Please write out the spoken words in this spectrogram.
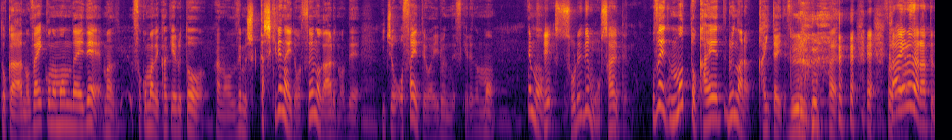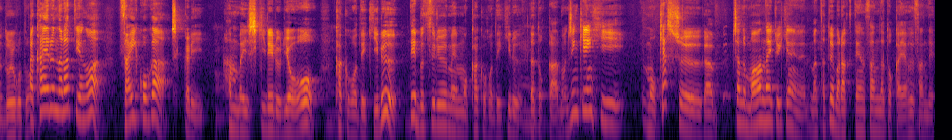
とかあの在庫の問題で、まあ、そこまでかけるとあの全部出荷しきれないとかそういうのがあるので一応抑えてはいるんですけれどもでもえそれでも抑えてんの？抑えてもっと買えるなら買いたいです、はい、え買えるならってのはどういうこと？あ買えるならっていうのは在庫がしっかり販売しきれる量を確保できる。で物流面も確保できるだとか人件費もうキャッシュがちゃんと回らないといけないので、まあ、例えば楽天さんだとかヤフーさんで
